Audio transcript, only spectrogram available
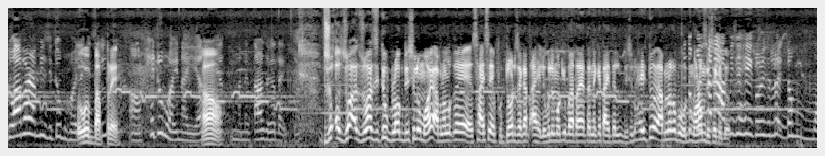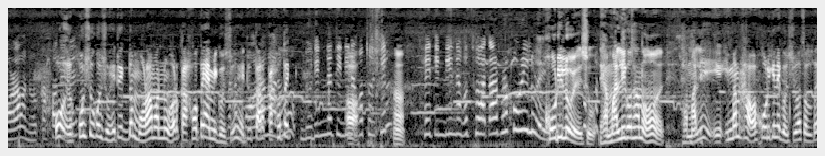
যোৱাবাৰ আমি যিটো ভয় বাপৰে। সেইটো ভয় নাই মানে তাৰ জেগাত যোৱা যোৱা- যোৱা যিটো ব্লগ দিছিলোঁ মই আপোনালোকে চাইছে ভূতৰ জেগাত আহিলোঁ বুলি মই কিবা এটা তেনেকৈ টাইটেল দিছিলোঁ সেইটো আপোনালোকে বহুত মৰম দিছে কিন্তু। আমি যে সেই কৰিছিলো একদম মৰা মানুহৰ কাষত অ' কৈছোঁ কৈছোঁ সেইটো একদম মৰা মানুহৰ কাষতে আমি গৈছোঁ সেইটো তাৰ কাষতে দুদিন নে তিনদিন। আগত থৈছিল অঁ। সেই তিনদিন আগত থোৱা তাৰ পৰা খৰি লৈ আহিলো। খৰি লৈ আহিছোঁ ধেমালি কথা নহয় ধেমালি ইমান সাহস কৰি কিনে গৈছোঁ আচলতে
